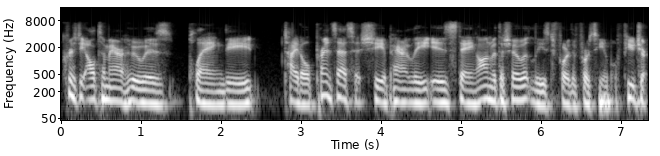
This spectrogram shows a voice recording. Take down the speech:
Christy Altomare, who is playing the title princess, she apparently is staying on with the show at least for the foreseeable future.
